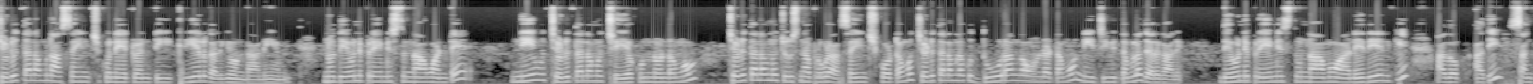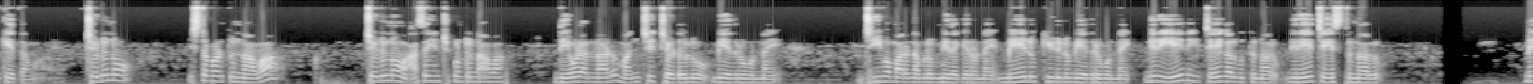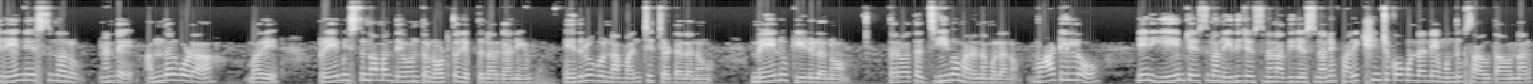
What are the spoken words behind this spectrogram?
చెడుతనమును అసహించుకునేటువంటి క్రియలు కలిగి ఉండాలి. నువ్వు దేవుని ప్రేమిస్తున్నావు అంటే నీవు చెడుతనము చేయకుండా ఉండము చెడుతనమును చూసినప్పుడు కూడా అసహించుకోవటము చెడుతనమునకు దూరంగా ఉండటము నీ జీవితంలో జరగాలి. దేవుణ్ణి ప్రేమిస్తున్నాము అనేదికి అదొ అది సంకేతం చెడును ఇష్టపడుతున్నావా? చెడును అసహించుకుంటున్నావా దేవుడు అన్నాడు మంచి చెడులు మీ ఎదురు ఉన్నాయి. జీవ మరణములు మీ దగ్గర ఉన్నాయి మేలు కీడులు మీ ఎదురుగా ఉన్నాయి మీరు ఏది చేయగలుగుతున్నారు? మీరు ఏది చేస్తున్నారు. మీరేం చేస్తున్నారు? అంటే అందరు కూడా మరి ప్రేమిస్తున్నామని దేవునితో నోటితో చెప్తున్నారు కానీ ఎదురుగున్న మంచి చెడ్డలను మేలు కీడులను తర్వాత జీవ మరణములను వాటిల్లో నేను ఏం చేస్తున్నాను ఇది చేస్తున్నాను అది చేస్తున్నాను పరీక్షించుకోకుండానే ముందుకు సాగుతూ ఉన్నారు.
